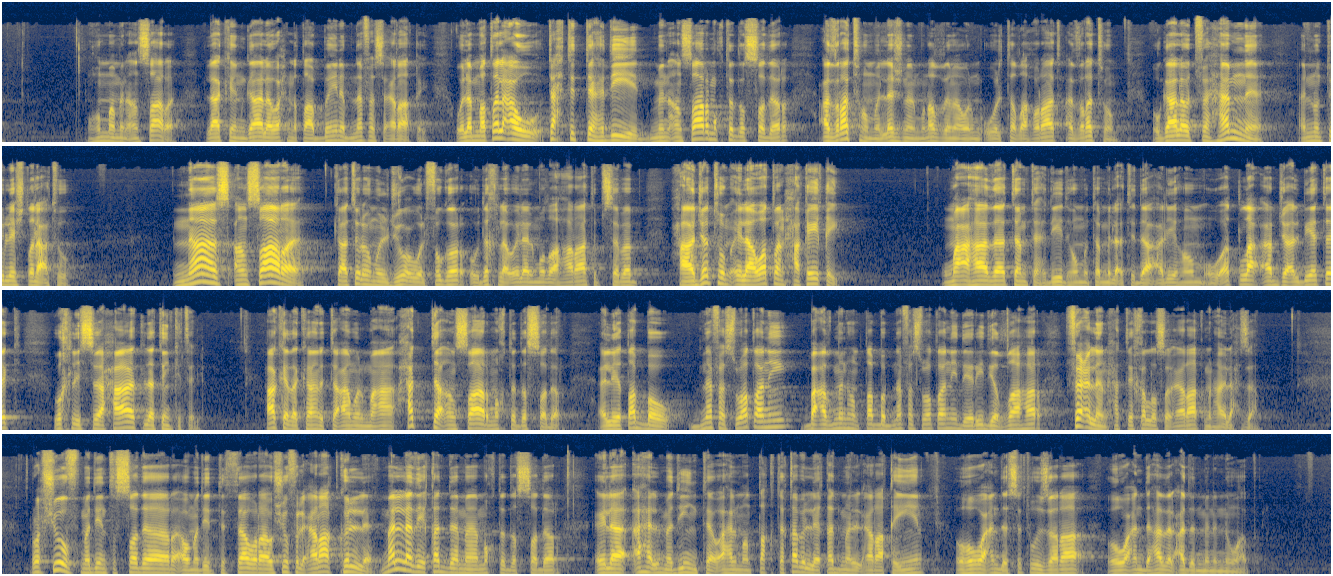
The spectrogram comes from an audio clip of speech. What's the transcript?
وهم من أنصاره. لكن قالوا إحنا طابين بنفس عراقي. ولما طلعوا تحت التهديد من أنصار مقتدى الصدر عذرتهم اللجنة المنظمة والتظاهرات عذرتهم وقالوا تفهمنا أنه أنتم ليش طلعتوا. الناس انصاره كاتلهم الجوع والفقر ودخلوا إلى المظاهرات بسبب حاجتهم إلى وطن حقيقي. ومع هذا تم تهديدهم وتم الاعتداء عليهم وأطلع أرجع لبيتك واخلي الساحات لا تنقتل هكذا كان التعامل مع حتى أنصار مقتدى الصدر. اللي طبوا بنفس وطني بعض منهم طب بنفس وطني يريد يتظاهر فعلا حتى يخلص العراق من هاي الأحزاب. روح شوف مدينة الصدر أو مدينة الثورة وشوف العراق كله. ما الذي قدم مقتدى الصدر إلى أهل مدينته وأهل منطقته قبل اللي قدمه للعراقيين؟ وهو عنده ست وزراء وهو عنده هذا العدد من النواب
